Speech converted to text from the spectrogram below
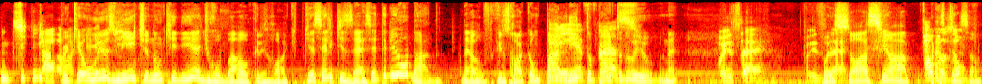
entendi. Tá, Porque ok. o Will Smith não queria derrubar o Chris Rock. Porque se ele quisesse, ele teria roubado. Né? O Chris Rock é um palito perto fácil. do Will, né? Pois é, pois Foi é. só assim, ó. Vamos, presta vamos, atenção. né?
